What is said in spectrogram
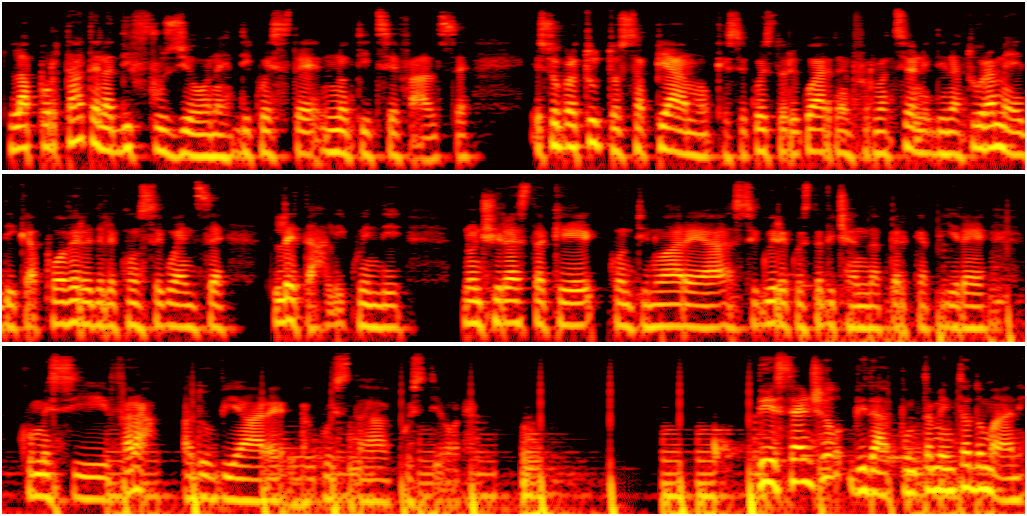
la portata e la diffusione di queste notizie false e soprattutto sappiamo che se questo riguarda informazioni di natura medica può avere delle conseguenze letali, quindi non ci resta che continuare a seguire questa vicenda per capire come si farà ad ovviare a questa questione. The Essential vi dà appuntamento a domani.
